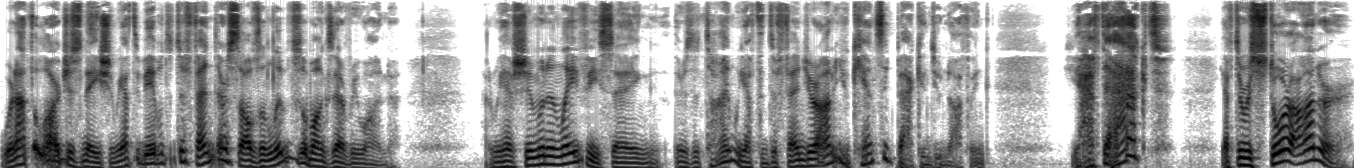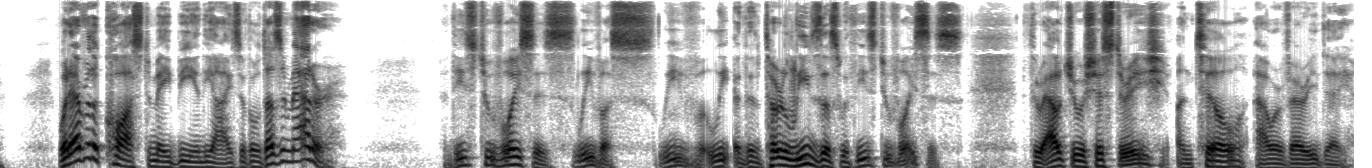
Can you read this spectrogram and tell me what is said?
We're not the largest nation. We have to be able to defend ourselves and live amongst everyone. And we have Shimon and Levi saying, there's a time we have to defend your honor. You can't sit back and do nothing. you have to act. You have to restore honor, whatever the cost may be in the eyes of those. Doesn't matter. And these two voices leave us. Leave, leave the Torah leaves us with these two voices throughout Jewish history until our very day.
